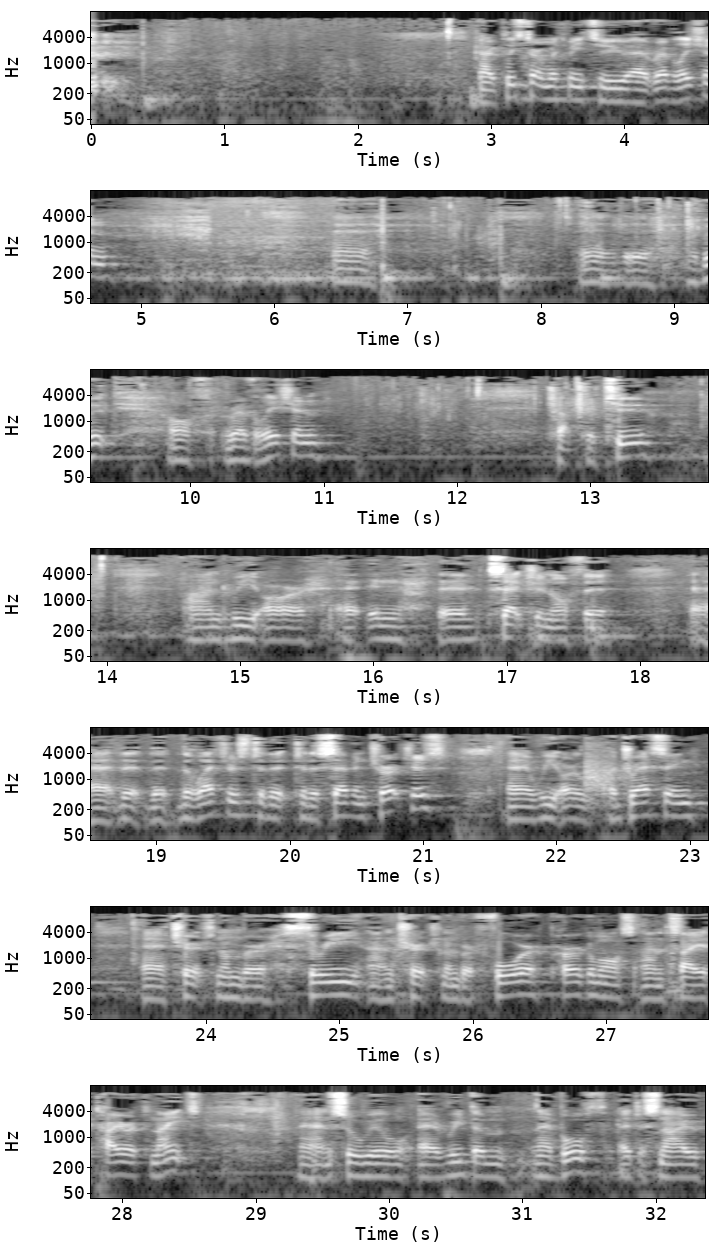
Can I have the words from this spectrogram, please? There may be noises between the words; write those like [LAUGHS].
[COUGHS] now, please turn with me to uh, Revelation, uh, uh, the, the book of Revelation, chapter 2, and we are uh, in the section of the, uh, the, the, the, letters to the, to the seven churches. Uh, we are addressing church number 3 and church number 4, Pergamos and Thyatira, tonight. And so we'll read them both just now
